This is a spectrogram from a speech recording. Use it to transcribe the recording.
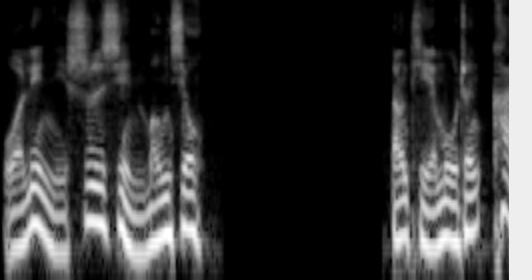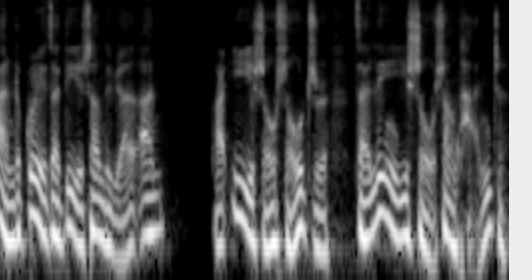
我令你失信蒙羞。”当铁木真看着跪在地上的袁安，他一手手指在另一手上弹着。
